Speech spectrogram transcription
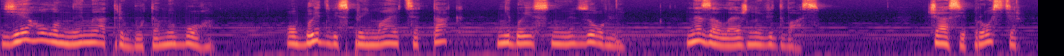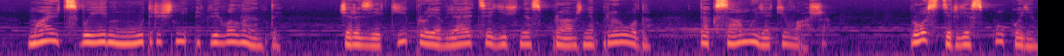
є головними атрибутами Бога. Обидві сприймаються так, ніби існують зовні, незалежно від вас. Час і простір мають свої внутрішні еквіваленти, через які проявляється їхня справжня природа, так само, як і ваша. Простір є спокоєм,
